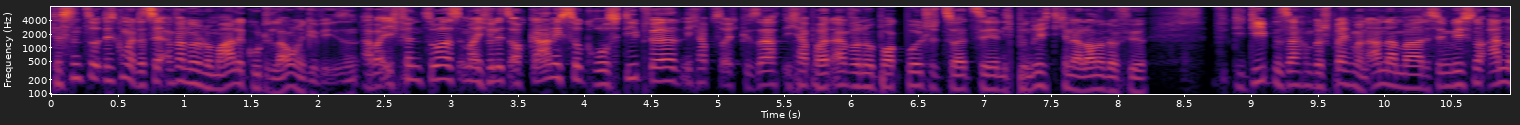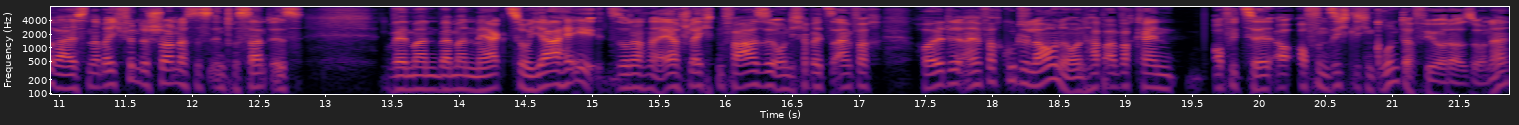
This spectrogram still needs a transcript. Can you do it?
das sind so, das, guck mal, das ist ja einfach eine normale gute Laune gewesen. Aber ich finde sowas immer, ich will jetzt auch gar nicht so groß deep werden. Ich habe es euch gesagt, ich habe heute einfach nur Bock, Bullshit zu erzählen. Ich bin richtig in der Laune dafür. Die deepen Sachen besprechen wir ein andermal, deswegen will ich es nur anreißen. Aber ich finde schon, dass es interessant ist, wenn man, wenn man merkt, so, ja, hey, so nach einer eher schlechten Phase und ich habe jetzt einfach heute einfach gute Laune und habe einfach keinen offiziell offensichtlichen Grund dafür oder so, ne?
